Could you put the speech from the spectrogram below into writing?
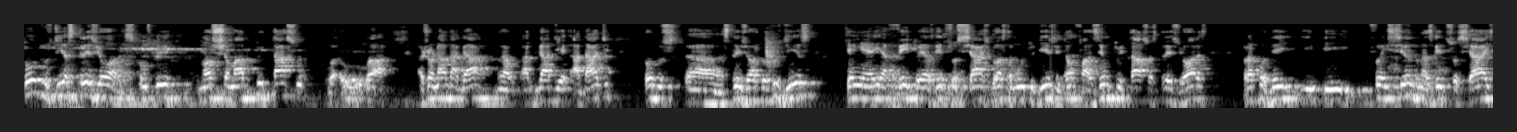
Todos os dias, 13 horas, construir o nosso chamado tuitaço, a, a jornada H, H de Haddad, todos às 13 horas todos os dias. Quem é afeito aí às redes sociais, gosta muito disso, então fazer um tuitaço às 13 horas para poder ir, ir, influenciando nas redes sociais,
